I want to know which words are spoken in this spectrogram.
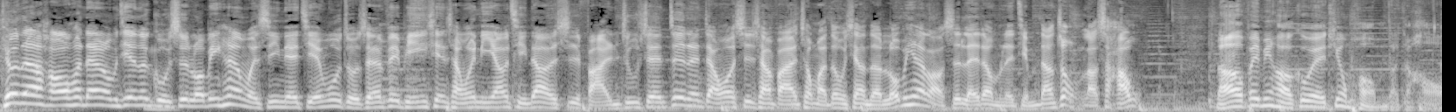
听众大家好，欢迎来到我们今天的股市罗宾汉，我是你的节目主持人费平。现场为您邀请到的是法人出身、最能掌握市场法人充满动向的罗宾汉老师，来到我们的节目当中。老师好。然后，飞平好，各位听众朋友们，大家好。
